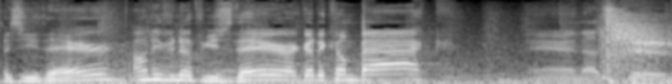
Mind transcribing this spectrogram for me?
Is he there? I don't even know if he's there. I gotta come back. And that's good.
